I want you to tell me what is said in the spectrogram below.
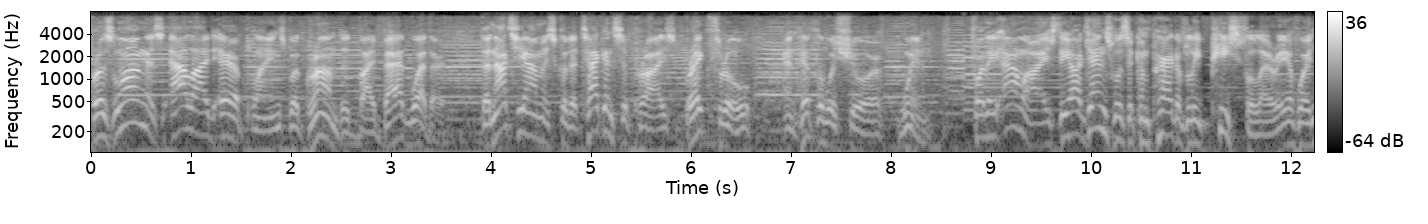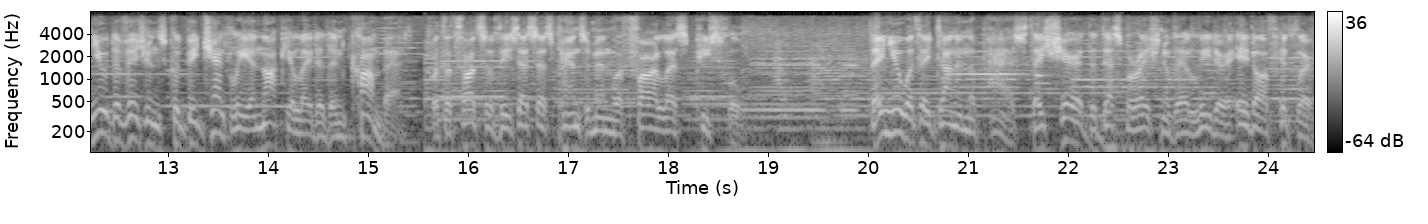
For as long as Allied airplanes were grounded by bad weather, the Nazi armies could attack in surprise, break through, and Hitler was sure win. For the Allies, the Ardennes was a comparatively peaceful area where new divisions could be gently inoculated in combat. But the thoughts of these SS Panzermen were far less peaceful. They knew what they'd done in the past. They shared the desperation of their leader, Adolf Hitler,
